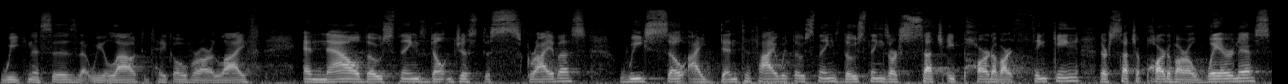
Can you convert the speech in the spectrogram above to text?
weaknesses that we allowed to take over our life. And now those things don't just describe us, we so identify with those things. Those things are such a part of our thinking. They're such a part of our awareness.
